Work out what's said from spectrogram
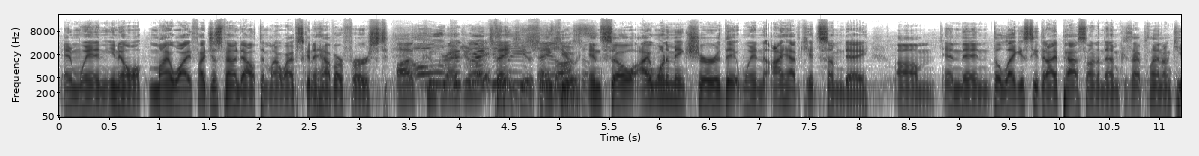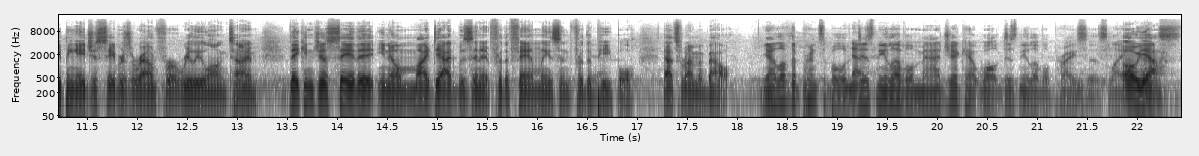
And when you know my wife, I just found out that my wife's going to have our first. Uh, Oh, congratulations! Thank you, thank That's you. awesome. And so I want to make sure that when I have kids someday, um, and then the legacy that I pass on to them, because I plan on keeping Aegis Sabers around for a really long time, they can just say that you know my dad was in it for the families and for the people. That's what I'm about. Yeah, I love the principle of No. Disney level magic at Walt Disney level prices. Like, Oh, yeah. that's,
